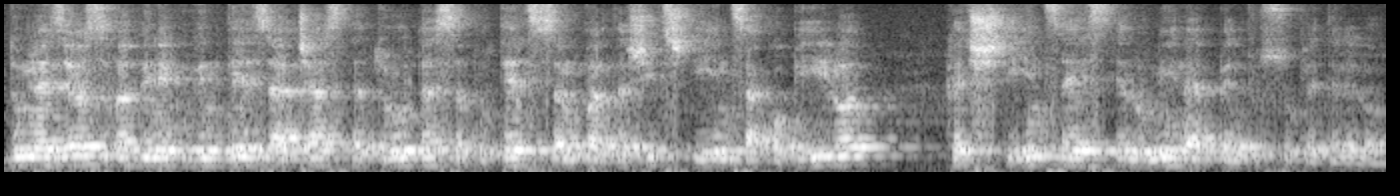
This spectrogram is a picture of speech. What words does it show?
Dumnezeu să vă binecuvinteze această trudă, să puteți să împărtășiți știința copiilor, căci știința este lumină pentru sufletele lor.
